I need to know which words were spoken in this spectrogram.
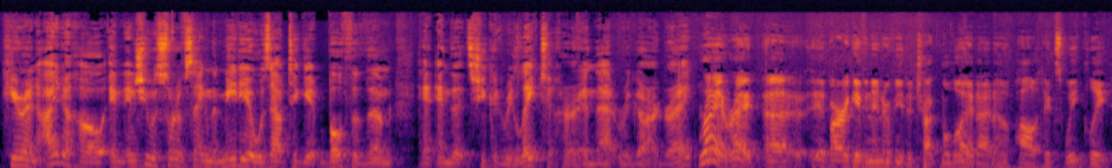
here in Idaho, and, and she was sort of saying the media was out to get both of them, and, and that she could relate to her in that regard, right? Right, right. Uh, Ybarra gave an interview to Chuck Malloy at Idaho Politics Weekly,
